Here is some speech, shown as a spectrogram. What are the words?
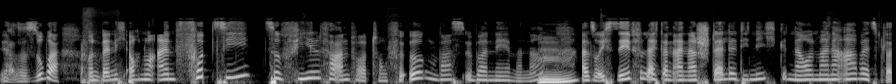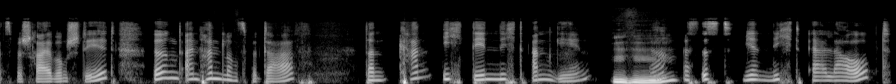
ja, das ist super. Und wenn ich auch nur ein Fuzzi zu viel Verantwortung für irgendwas übernehme, ne? Mhm. Also ich sehe vielleicht an einer Stelle, die nicht genau in meiner Arbeitsplatzbeschreibung steht, irgendein Handlungsbedarf, dann kann ich den nicht angehen. Mhm. Ja? Es ist mir nicht erlaubt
